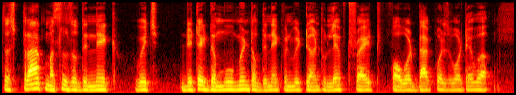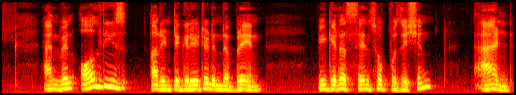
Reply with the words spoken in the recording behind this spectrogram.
the strap muscles of the neck, which detect the movement of the neck when we turn to left, right, forward, backwards, whatever. And when all these are integrated in the brain, we get a sense of position and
